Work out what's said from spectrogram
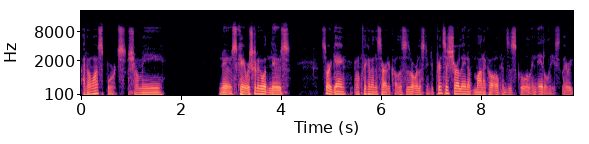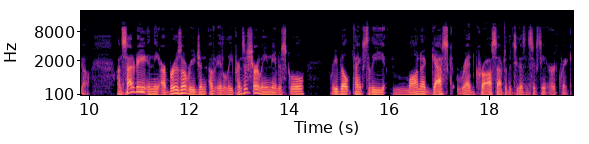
I don't want sports. Show me news. Okay, we're just gonna go with news. Sorry, gang. I'm clicking on this article. This is what we're listening to. Princess Charlene of Monaco opens a school in Italy. So there we go. On Saturday in the Abruzzo region of Italy, Princess Charlene named a school rebuilt thanks to the Monegasque Red Cross after the 2016 earthquake.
